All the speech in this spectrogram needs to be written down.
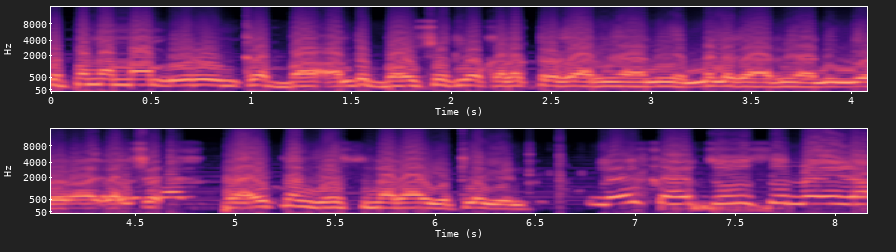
చెప్పనమ్మా మీరు ఇంకా బ- అంటే భవిష్యత్తులో కలెక్టర్ గారిని కానీ ఎమ్మెల్యే గారిని కానీ ఇంకెవరైనా కలిసి ప్రయత్నం చేస్తున్నారా? ఎట్లా ఏంటి? లేదు సార్ చూస్తున్నా ఇలా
